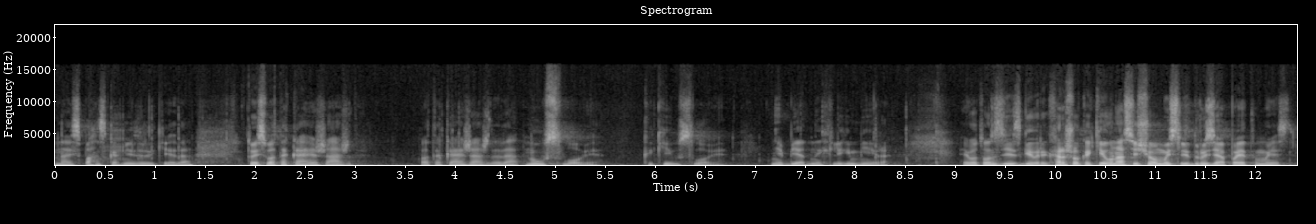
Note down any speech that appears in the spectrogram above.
на испанском языке, да. То есть вот такая жажда, вот такая жажда, да, но условия. Какие условия? Не бедных ли мира? И вот он здесь говорит. Хорошо, какие у нас еще мысли, друзья, по этому есть?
